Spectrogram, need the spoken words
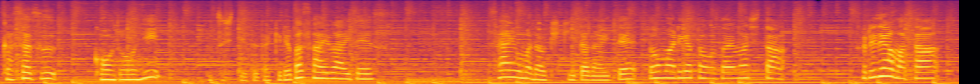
かさず行動に移していただければ幸いです。最後までお聴きいただいてどうもありがとうございました。それではまた。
